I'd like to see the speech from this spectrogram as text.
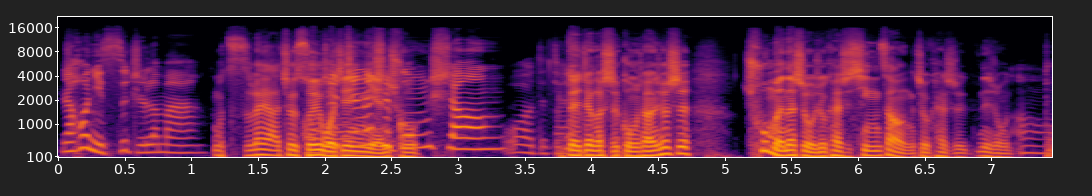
嗯。然后你辞职了吗？我辞了呀，就所以，我今年年初工伤，我的天，对，这个是工伤，就是出门的时候就开始心脏就开始那种不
